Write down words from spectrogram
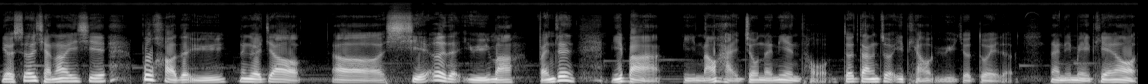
有时候想到一些不好的鱼，那个叫呃邪恶的鱼吗？反正你把你脑海中的念头都当做一条鱼就对了。那你每天哦，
